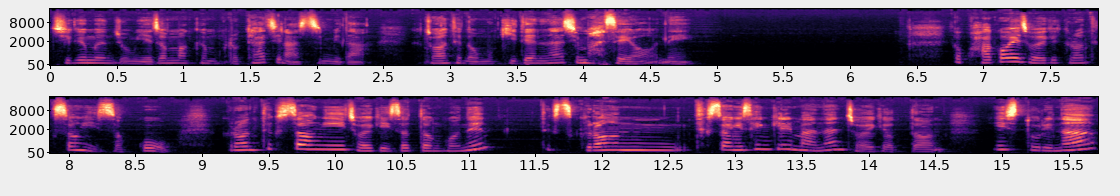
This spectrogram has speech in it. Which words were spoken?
지금은 좀 예전만큼 그렇게 하진 않습니다. 저한테 너무 기대는 하지 마세요. 네. 과거에 저에게 그런 특성이 있었고 그런 특성이 저에게 있었던 거는 특, 그런 특성이 생길 만한 저에게 어떤 히스토리나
